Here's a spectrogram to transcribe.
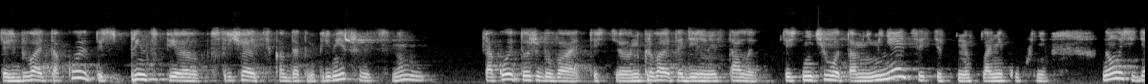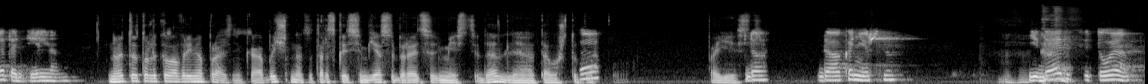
То есть бывает такое, то есть, в принципе, встречается, когда там перемешивается, ну, Такое тоже бывает. То есть э, накрывают отдельные столы. То есть ничего там не меняется, естественно, в плане кухни, но сидят отдельно. Но это только во время праздника. Обычно татарская семья собирается вместе, да, для того, чтобы да. поесть. Да, да, конечно. Угу. Еда это святое.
